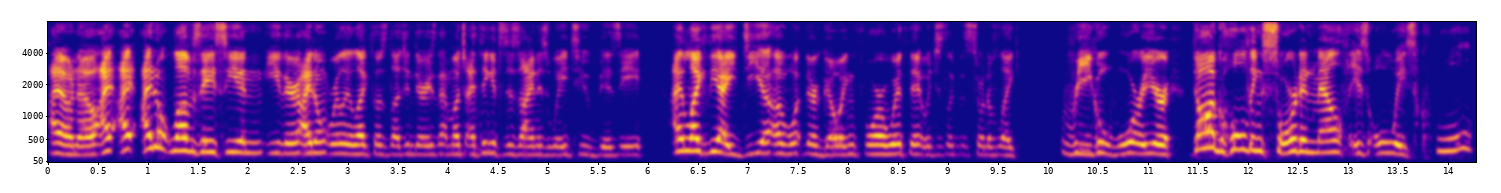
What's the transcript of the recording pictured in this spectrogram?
I don't know. I, I, I don't love Zacian either. I don't really like those legendaries that much. I think its design is way too busy. I like the idea of what they're going for with it, which is like this sort of like regal warrior. Dog holding sword in mouth is always cool,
